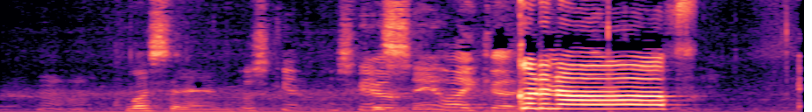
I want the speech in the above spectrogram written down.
Listen in. I was gonna, I was gonna say like a. Good enough.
